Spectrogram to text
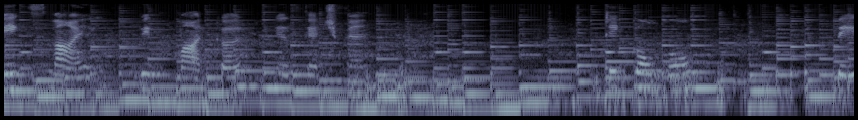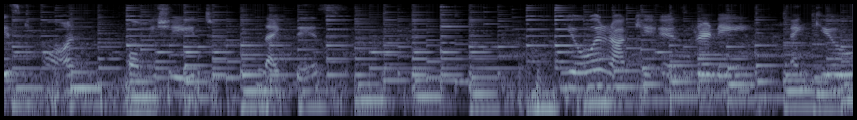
Make smile with marker sketch pen. Take pom, paste on foamy sheet like this. Your Rakhi is ready. Thank you.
